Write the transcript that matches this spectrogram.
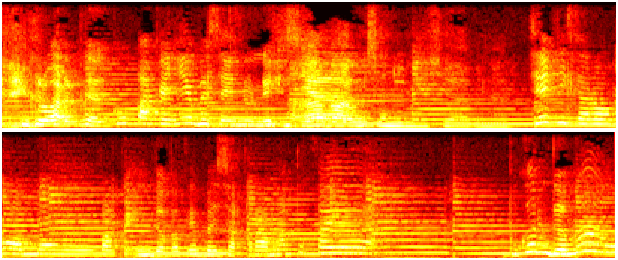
di keluargaku pakainya bahasa Indonesia. Pak, bahasa Indonesia bener jadi kalau ngomong pakai nggak pakai bahasa kerama tuh kayak bukan nggak mau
